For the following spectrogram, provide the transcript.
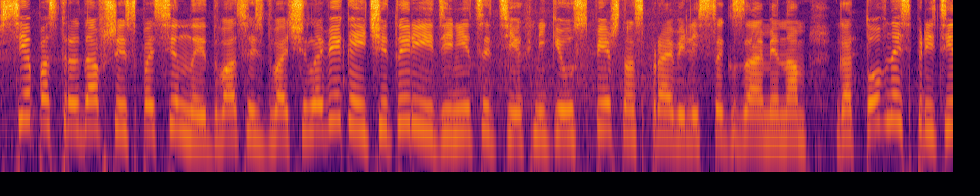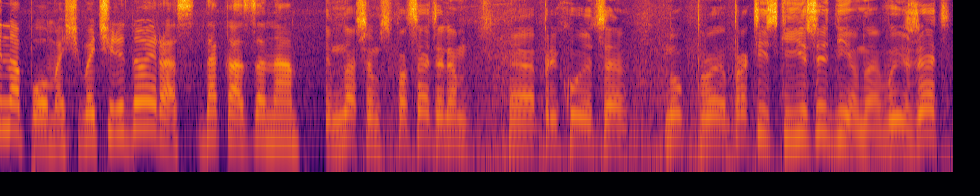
Все пострадавшие спасены. 22 человека и 4 единицы техники успешно справились с экзаменом. Готовность прийти на помощь в очередной раз доказана. Нашим спасателям э, приходится ну, практически ежедневно выезжать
